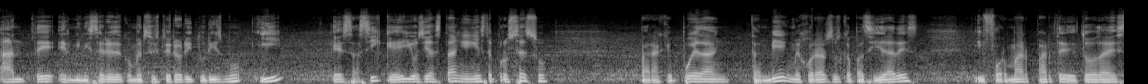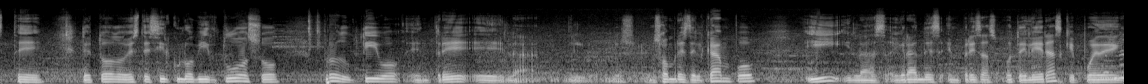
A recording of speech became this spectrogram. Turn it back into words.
ante el Ministerio de Comercio Exterior y Turismo y es así que ellos ya están en este proceso para que puedan también mejorar sus capacidades y formar parte de, toda este, de todo este círculo virtuoso, productivo entre eh, los, hombres del campo y las grandes empresas hoteleras que pueden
